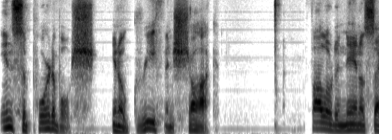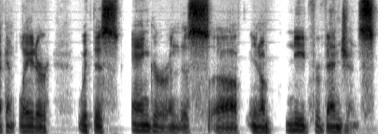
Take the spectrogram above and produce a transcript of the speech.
insupportable, sh- you know, grief and shock. Followed a nanosecond later with this anger and this uh, you know need for vengeance.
